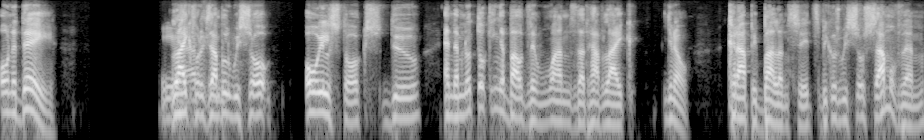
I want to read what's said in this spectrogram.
on a day? Yeah, like, for example, we saw oil stocks do, and I'm not talking about the ones that have like, you know, crappy balance sheets because we saw some of them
